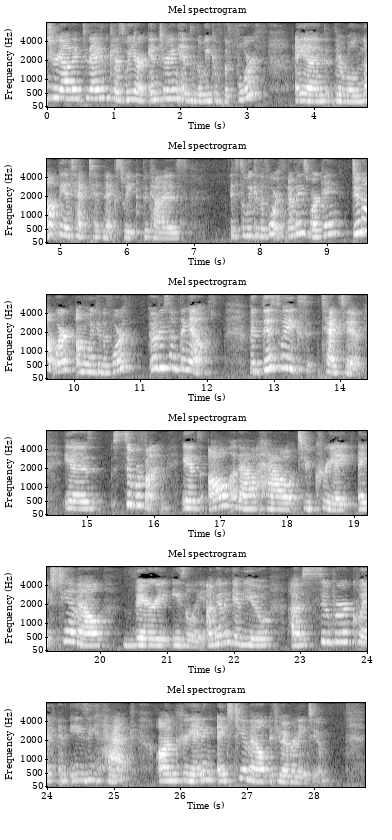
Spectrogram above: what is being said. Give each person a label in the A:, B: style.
A: patriotic today because we are entering into the week of the 4th and there will not be a tech tip next week because it's the week of the 4th. Nobody's working. Do not work on the week of the 4th. Go do something else. But this week's tech tip is super fun. It's all about how to create HTML very easily. I'm going to give you a super quick and easy hack on creating HTML if you ever need to.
